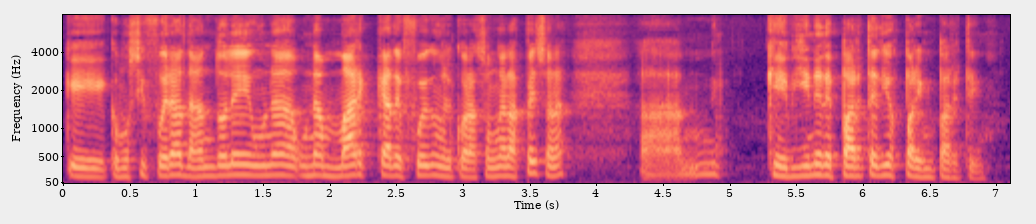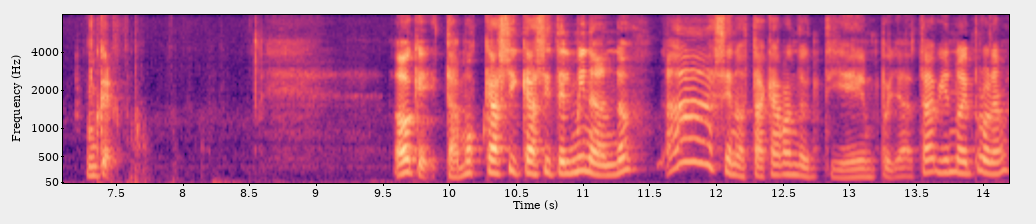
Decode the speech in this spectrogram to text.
que como si fuera dándole una, una marca de fuego en el corazón a las personas que viene de parte de Dios para impartir. Ok. Ok, estamos casi, casi terminando. Ah, se nos está acabando el tiempo. Ya está bien, no hay problema.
